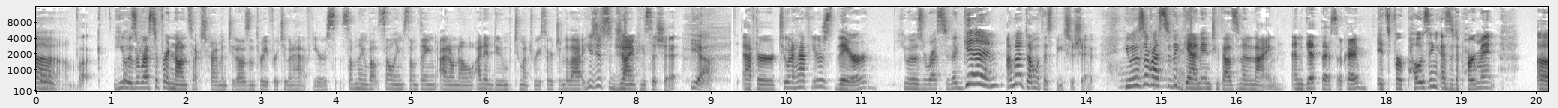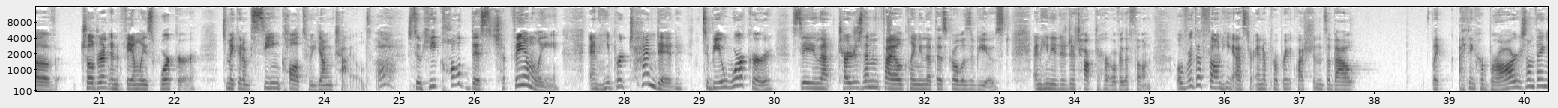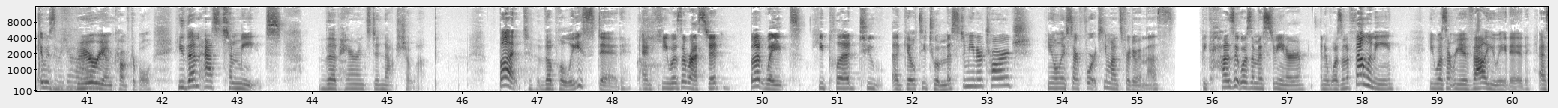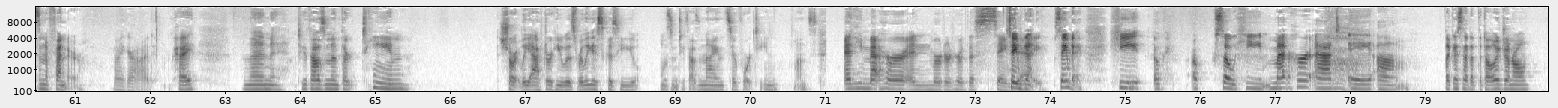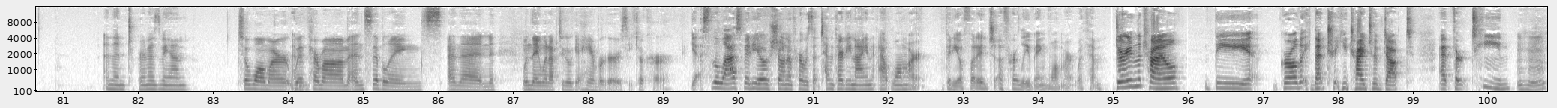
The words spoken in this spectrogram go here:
Um, oh fuck. he was arrested for a non-sex crime in 2003 for two and a half years. Something about selling something. I don't know. I didn't do too much research into that. He's just a giant piece of shit. Yeah. After two and a half years there, he was arrested again. I'm not done with this piece of shit. he was arrested again in 2009. And get this, okay? It's for posing as a Department of Children and Families worker to make an obscene call to a young child. so he called this ch- family and he pretended to be a worker, stating that charges had been filed claiming that this girl was abused and he needed to talk to her over the phone. Over the phone, he asked her inappropriate questions about like I think her bra or something. It was oh very uncomfortable. He then asked to meet. The parents did not show up. But the police did, and he was arrested. But wait, he pled to a guilty to a misdemeanor charge. He only served 14 months for doing this. Because it was a misdemeanor and it wasn't a felony, he wasn't reevaluated as an offender. My god. Okay. And then 2013, shortly after he was released, because he was in 2009, served 14 months. And he met her and murdered her the same, Same day. day. Same day. He, Okay. oh, so he met her at a, um, like I said, at the Dollar General, and then took her in his van. To Walmart with her mom and siblings, and then when they went up to go get hamburgers, he took her. Yes, the last video shown of her was at 10:39 at Walmart. Video footage of her leaving Walmart with him. During the trial, the girl that that tr- he tried to abduct at 13, mm-hmm.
